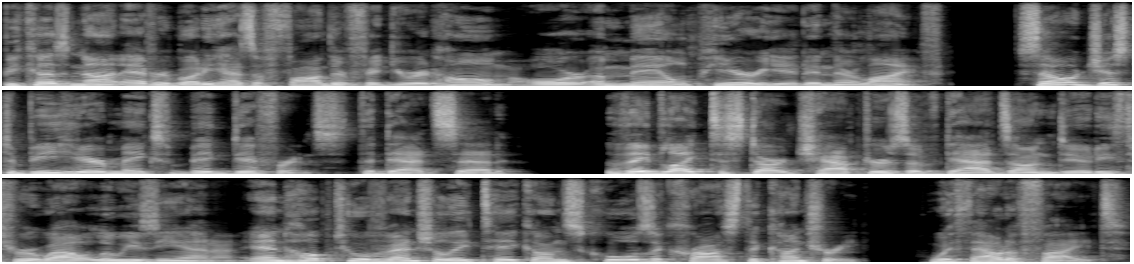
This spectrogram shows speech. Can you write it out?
Because not everybody has a father figure at home or a male period in their life. So just to be here makes a big difference, the dad said. They'd like to start chapters of Dads on Duty throughout Louisiana and hope to eventually take on schools across the country without a fight.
